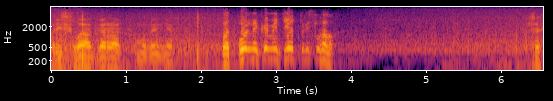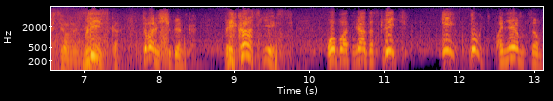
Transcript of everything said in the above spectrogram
Пришла гора к Магомед. Подпольный комитет прислал. Шахтеры. Близко, товарищ Чубенко. Приказ есть. Оба отряда слить и дуть по немцам.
